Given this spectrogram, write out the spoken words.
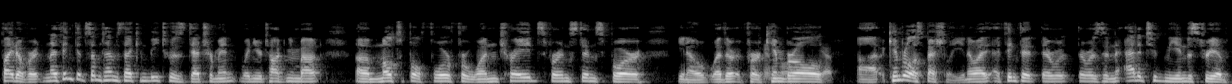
fight over it. And I think that sometimes that can be to his detriment when you're talking about uh, multiple four for one trades, for instance, for you know whether for Kimbrel, yep. uh, Kimbrel especially. You know, I, I, think that there was there was an attitude in the industry of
